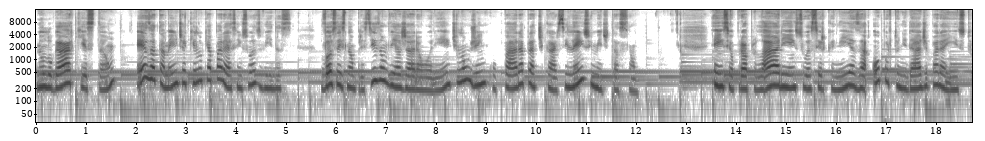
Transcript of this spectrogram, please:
no lugar que estão, exatamente aquilo que aparece em suas vidas. Vocês não precisam viajar ao Oriente longínquo para praticar silêncio e meditação. Em seu próprio lar e em suas cercanias há oportunidade para isto,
